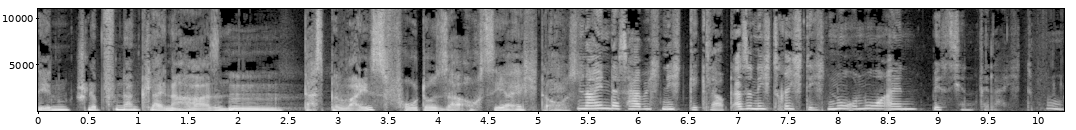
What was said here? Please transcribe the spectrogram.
denen schlüpfen dann kleine Hasen. Hm. Das Beweisfoto sah auch sehr echt aus. Nein, das habe ich nicht geglaubt. Also nicht richtig, nur, nur ein bisschen vielleicht. Hm.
